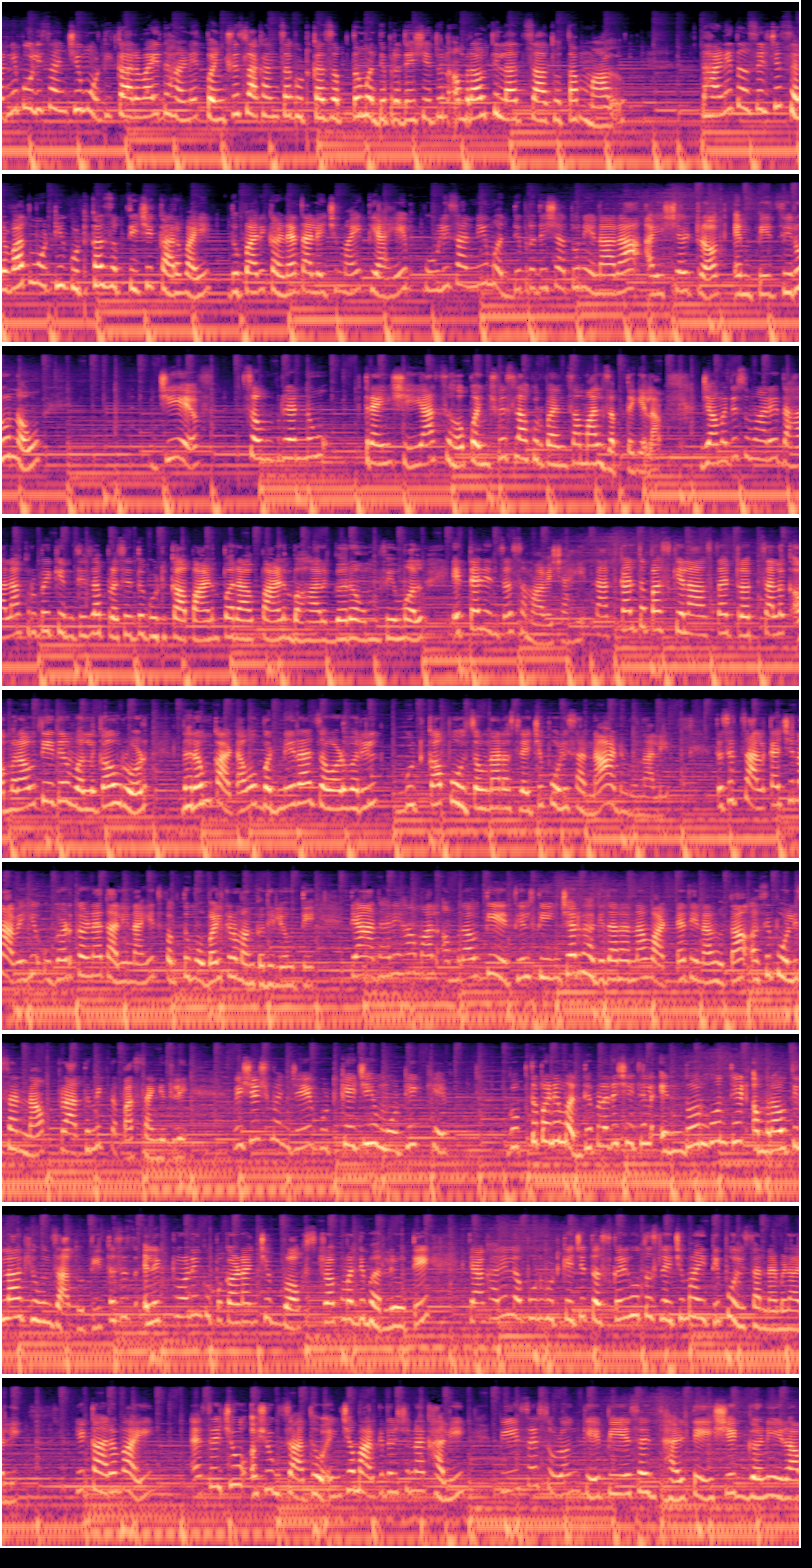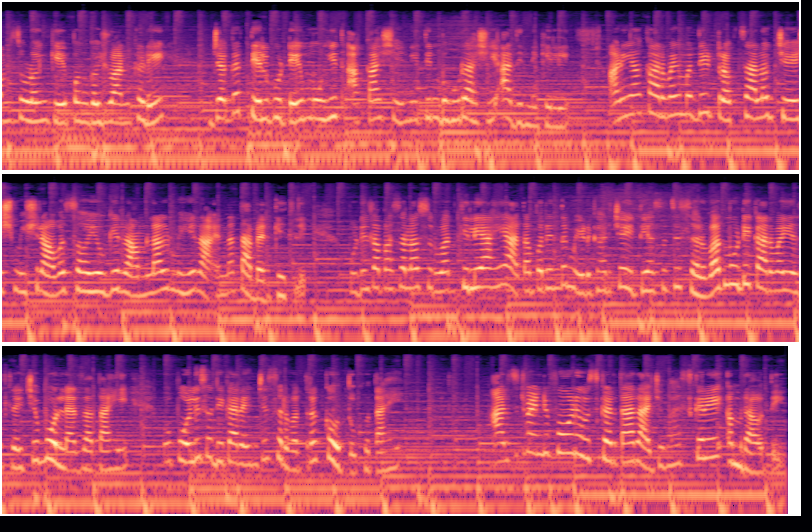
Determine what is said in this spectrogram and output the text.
धारणी पोलिसांची मोठी कारवाई धारणेत पंचवीस लाखांचा गुटखा जप्त मध्य प्रदेश येथून अमरावतीला जात होता माल. ठाणे तहसीलची सर्वात मोठी गुटखा जप्तीची कारवाई दुपारी करण्यात आल्याची माहिती आहे. पोलिसांनी मध्य प्रदेशातून येणारा Eicher truck M P zero नऊ जी एफ चौऱ्याण्णव त्र्याऐंशी यासह पंचवीस लाख रुपयांचा माल जप्त केला. ज्यामध्ये सुमारे दहा लाख रुपये किमतीचा प्रसिद्ध गुटखा पान पराग पान बहार गरम विमल इत्यादींचा समावेश आहे. तात्काळ तपास केला असता ट्रक चालक अमरावती येथील वलगाव रोड धरमकाटा व बडनेरा जवळवरील गुटखा पोहोचवणार असल्याचे पोलिसांना आढळून आले. तसेच चालकाची नावेही उघड करण्यात आली नाहीत फक्त मोबाईल क्रमांक दिले होते. त्या आधारे हा माल अमरावती येथील तीन चार भागीदारांना वाटण्यात येणार होता असे पोलिसांना प्राथमिक तपास सांगितले. विशेष म्हणजे गुटखेची मोठी खेप गुप्तपणे मध्य प्रदेश येथील इंदोरहून थेट अमरावतीला घेऊन जात होती. तसेच इलेक्ट्रॉनिक उपकरणांचे बॉक्स ट्रकमध्ये भरले होते. त्याखाली लपून गुटख्याची तस्करी होत असल्याची माहिती पोलिसांना मिळाली. ही कारवाई S H O Ashok Jadhav यांच्या मार्गदर्शनाखाली P S I Solanke P S I Zalte Shaikh Gane Ram Solanke Pankaj Wankhede जगत तेलगुटे मोहित आकाशे नितीन बहुराशी आदींनी केली. आणि या कारवाईमध्ये ट्रक चालक जयेश मिश्रा व सहयोगी रामलाल मेहरा यांना ताब्यात घेतले. पुढील तपासाला सुरुवात केली आहे. आतापर्यंत मेळघाटच्या इतिहासाची सर्वात मोठी कारवाई असल्याचे बोलल्या जात आहे व पोलीस अधिकाऱ्यांचे सर्वत्र कौतुक होत आहे. आरसी ट्वेंटी फोर न्यूज करता राजू भास्करे अमरावती.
